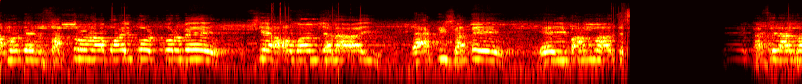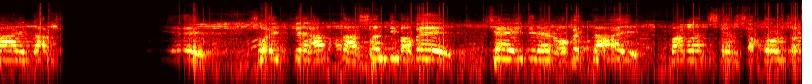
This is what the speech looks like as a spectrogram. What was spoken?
আমাদের ছাত্ররা বয়কট করবে। সে আহ্বান জানাই। একই সাথে এই বাংলাদেশ শান্তি পাবে। সেই দিনের অপেক্ষায় বাংলাদেশের সকল জন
